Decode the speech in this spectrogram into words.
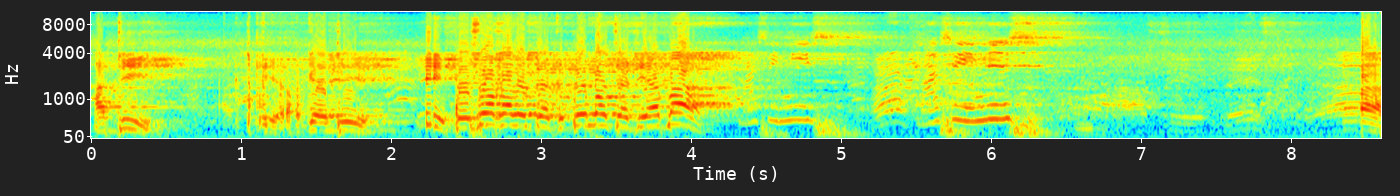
Adi. Adi, oke Di. Di, besok kalau udah gede mau jadi apa? Masinis Masinis Ya.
